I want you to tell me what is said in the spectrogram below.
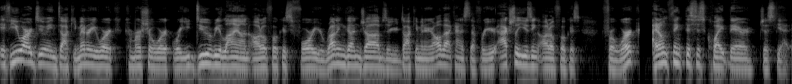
if you are doing documentary work, commercial work, where you do rely on autofocus for your running gun jobs or your documentary, all that kind of stuff, where you're actually using autofocus for work, I don't think this is quite there just yet.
